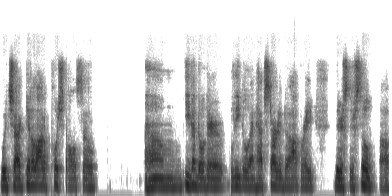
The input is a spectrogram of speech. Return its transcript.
which uh, get a lot of push also, um, even though they're legal and have started to operate there's there's still uh,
